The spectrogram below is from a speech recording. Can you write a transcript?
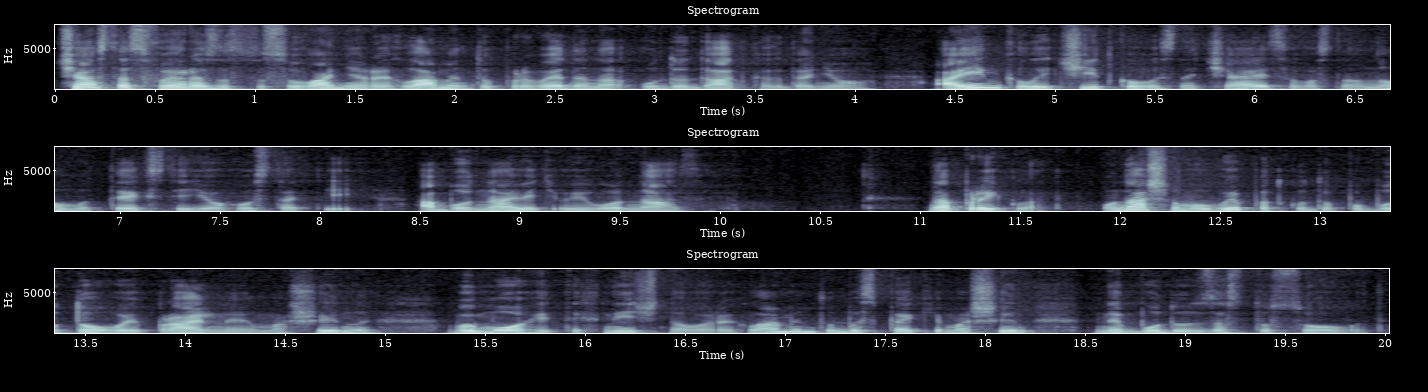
Часто сфера застосування регламенту приведена у додатках до нього, а інколи чітко визначається в основному тексті його статей або навіть у його назві. Наприклад, у нашому випадку до побутової пральної машини вимоги технічного регламенту безпеки машин не будуть застосовувати,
